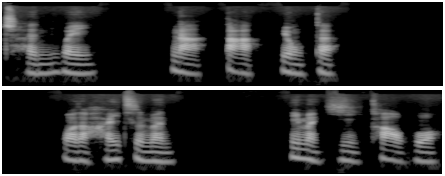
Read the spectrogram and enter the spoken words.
成为那大用的。我的孩子们，你们倚靠我。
